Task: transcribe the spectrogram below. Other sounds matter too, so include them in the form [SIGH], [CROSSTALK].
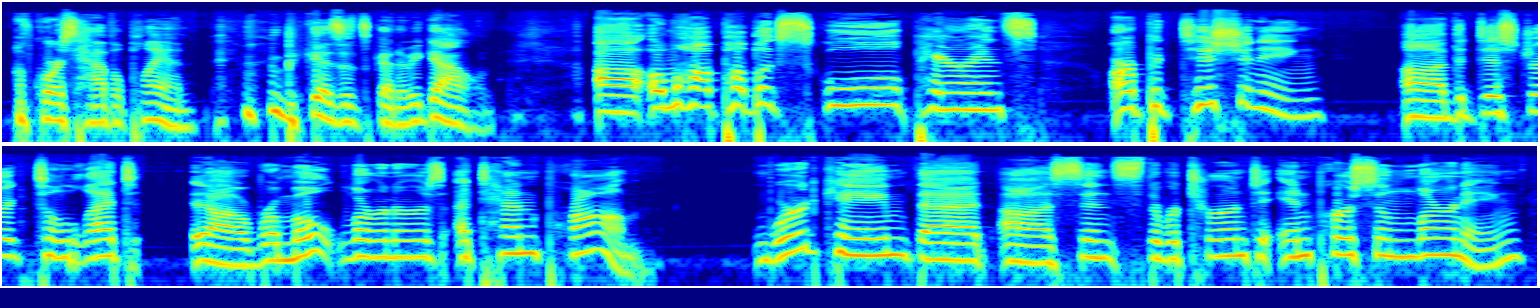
Of course, have a plan [LAUGHS] because it's going to be gone. Uh, Omaha Public School parents are petitioning uh, the district to let uh, remote learners attend prom. Word came that uh, since the return to in person learning,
